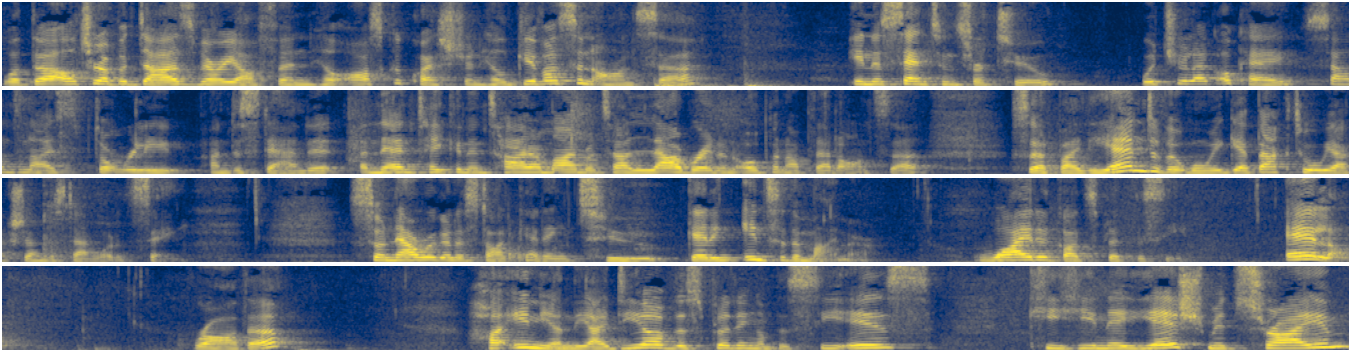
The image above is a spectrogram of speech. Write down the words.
What the Alter Rebbe does very often, he'll ask a question, he'll give us an answer, in a sentence or two, which you're like, okay, sounds nice, don't really understand it, and then take an entire mimer to elaborate and open up that answer, so that by the end of it, when we get back to it, we actually understand what it's saying. So now we're going to start getting to getting into the mimer. Why did God split the sea? Ela. Rather, ha'inyan, the idea of the splitting of the sea is ki yesh mitzrayim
